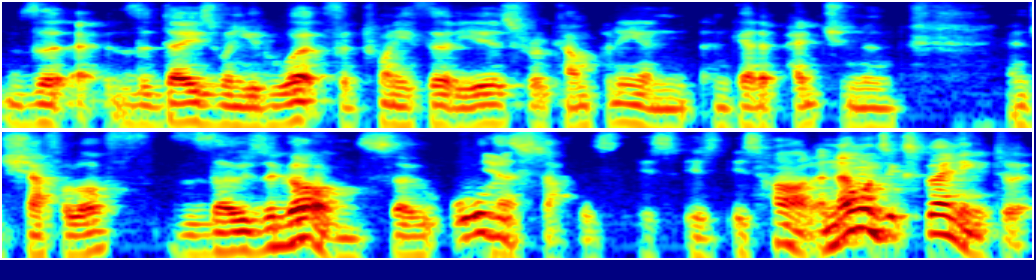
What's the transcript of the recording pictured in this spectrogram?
The the days when you'd work for 20, 30 years for a company and, and get a pension and and shuffle off, those are gone. So all yes. this stuff is, is is is hard, and no one's explaining it to it,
